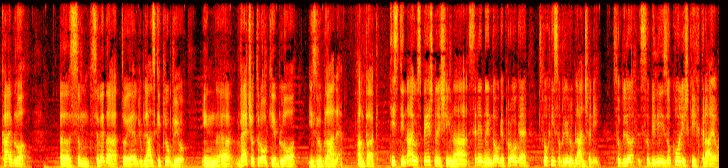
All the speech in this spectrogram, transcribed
kaj je bilo? Uh, sem, seveda, to je Ljubljanski klub bil in uh, več otrok je bilo iz Ljubljane. Ampak tisti najuspešnejši na srednje in dolge proge sploh niso bili Ljubljančani so, bilo, so bili iz okoliških krajev.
